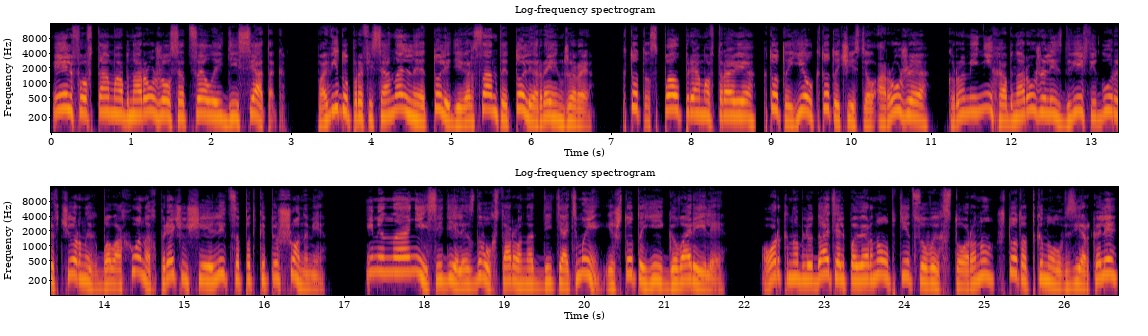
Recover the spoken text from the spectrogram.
Эльфов там обнаружился целый десяток. По виду профессиональные то ли диверсанты, то ли рейнджеры. Кто-то спал прямо в траве, кто-то ел, кто-то чистил оружие. Кроме них обнаружились две фигуры в черных балахонах, прячущие лица под капюшонами. Именно они сидели с двух сторон от Дитя Тьмы и что-то ей говорили. Орк-наблюдатель повернул птицу в их сторону, что-то ткнул в зеркале,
